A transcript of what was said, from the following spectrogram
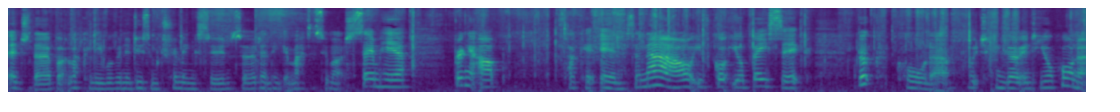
edge there but luckily we're going to do some trimming soon so I don't think it matters too much same here bring it up tuck it in so now you've got your basic book corner, which can go into your corner.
